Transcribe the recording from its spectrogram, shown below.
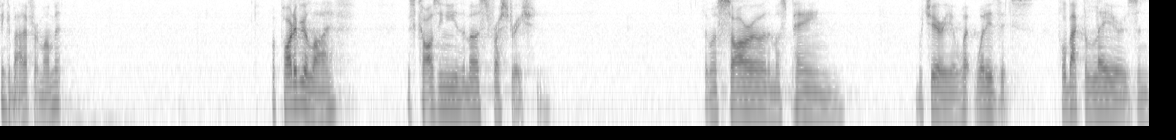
Think about it for a moment. What part of your life is causing you the most frustration, the most sorrow, the most pain? Which area? What, what is it? Pull back the layers and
